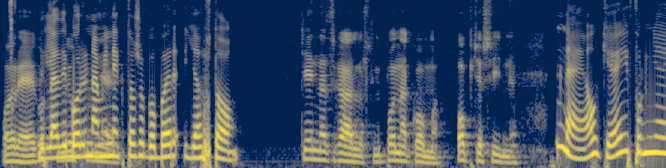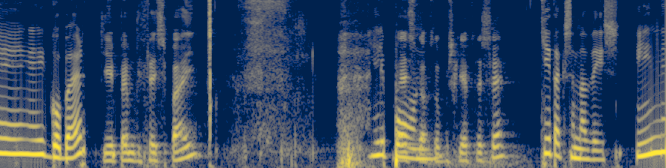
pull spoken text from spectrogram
Ωραία, εγώ σου Δηλαδή λέω μπορεί να Φουρνιέ. μείνει εκτός ο Γκομπέρ γι' αυτό. Και ένας Γάλλος, λοιπόν, ακόμα. Όποιος είναι. Ναι, οκ, okay, Φουρνιέ ή Γκομπέρ. Και η πέμπτη θέση πάει. Πες το Λοιπόν, αυτό που σκέφτεσαι. κοίταξε να δεις. Είναι.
